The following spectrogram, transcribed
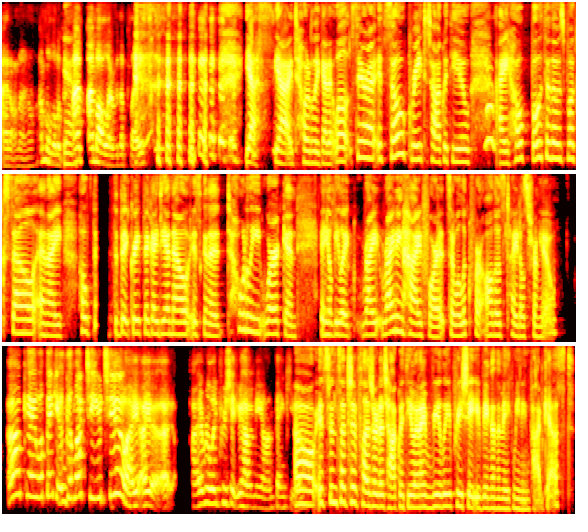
I don't know. I'm a little bit, yeah. I'm, I'm all over the place. yes. Yeah. I totally get it. Well, Sara, it's so great to talk with you. I hope both of those books sell. And I hope that the big, great big idea now is going to totally work and, and Thank you'll be like write, riding high for it. So we'll look for all those titles from you. Okay, well, thank you, and good luck to you too. I, I, I really appreciate you having me on. Thank you. Oh, it's been such a pleasure to talk with you, and I really appreciate you being on the Make Meaning podcast.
